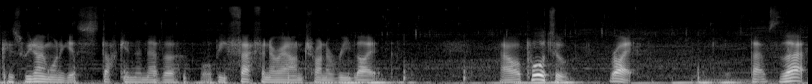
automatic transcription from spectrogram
because we don't want to get stuck in the nether or be faffing around trying to relight our portal. Right, that's that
